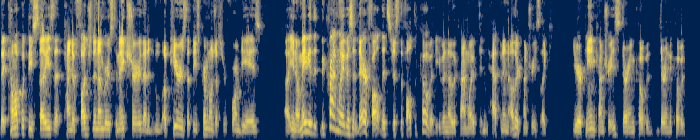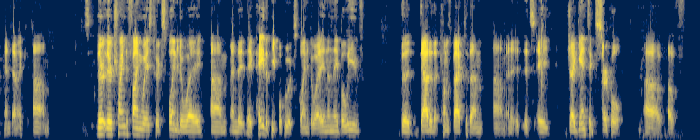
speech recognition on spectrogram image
that come up with these studies that kind of fudge the numbers to make sure that it appears that these criminal justice reform DAs, uh, you know, maybe the, the, crime wave isn't their fault. It's just the fault of COVID, even though the crime wave didn't happen in other countries like European countries during COVID, during the COVID pandemic. Um, they're, they're trying to find ways to explain it away. Um, and they, they pay the people who explain it away. And then they believe the data that comes back to them. Um, and it, it's a gigantic circle uh, of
